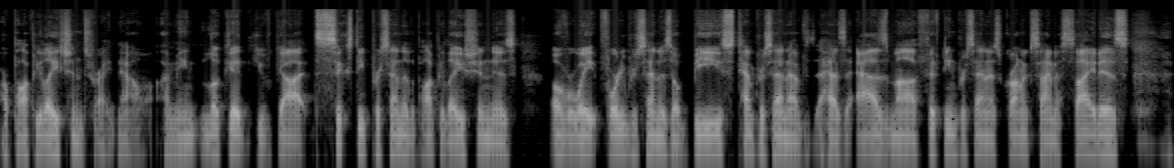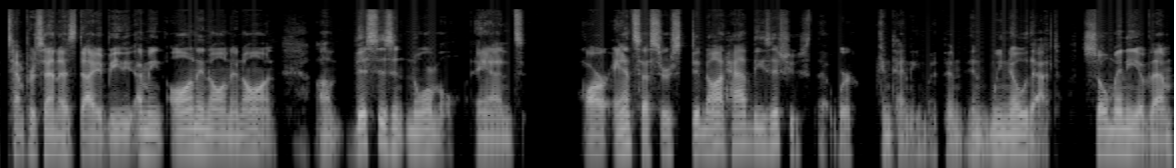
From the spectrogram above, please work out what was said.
our populations right now. I mean, look at you've got 60% of the population is overweight, 40% is obese, 10% have, has asthma, 15% has chronic sinusitis, 10% has diabetes. I mean, on and on and on. Um, this isn't normal. And our ancestors did not have these issues that we're contending with. And, and we know that. So many of them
